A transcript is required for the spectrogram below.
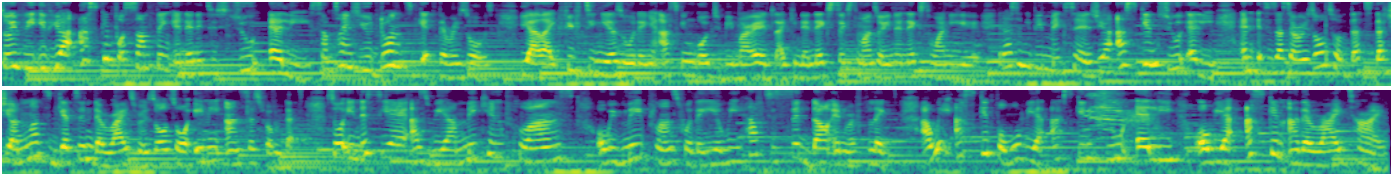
So if, you, if you are asking for something and then it is too early sometimes you don't get the result. You are like 15 years old and you're asking god to be married like in the next six months or in the next one year. It doesn't even make sense. You're asking too early. And it is as a result of that that you are not getting the right results or any answers from that. So in this year as we are making plans or we've made plans for the year we have to sit down and reflect. Are we asking for what we are asking too early or we are asking at the right time.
